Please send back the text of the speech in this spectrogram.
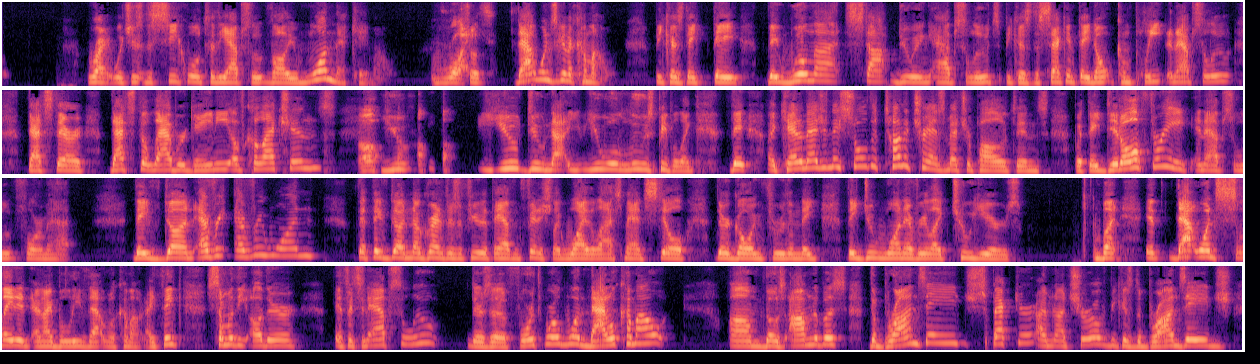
Right, which is the sequel to the Absolute Volume 1 that came out. Right. So that one's going to come out because they they they will not stop doing absolutes because the second they don't complete an absolute, that's their that's the Lamborghini of collections. Oh. You you do not you, you will lose people like they I can't imagine they sold a ton of transmetropolitans, but they did all three in absolute format. They've done every everyone that they've done. Now, granted, there's a few that they haven't finished, like Y the Last Man. Still, they're going through them. They they do one every like two years. But if that one's slated, and I believe that one will come out. I think some of the other, if it's an absolute, there's a fourth world one that'll come out. Um, those omnibus, the Bronze Age Spectre, I'm not sure of because the Bronze Age,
